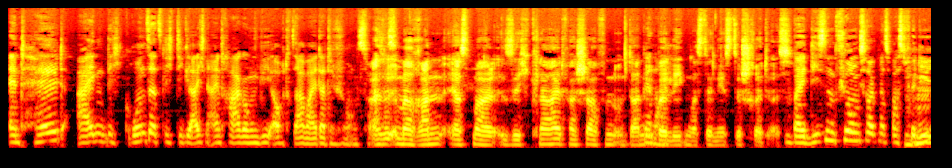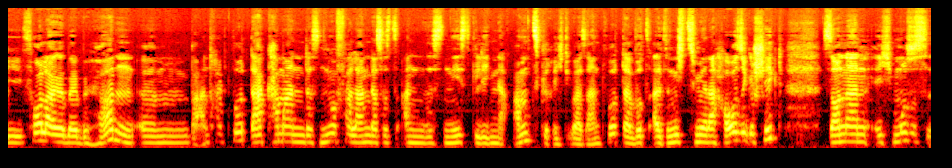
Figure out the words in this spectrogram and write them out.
enthält eigentlich grundsätzlich die gleichen Eintragungen wie auch das erweiterte Führungszeugnis. Also immer ran, erstmal sich Klarheit verschaffen und dann genau. überlegen, was der nächste Schritt ist. Bei diesem Führungszeugnis, was für mhm. die Vorlage bei Behörden ähm, beantragt wird, da kann man das nur verlangen, dass es an das nächstgelegene Amtsgericht übersandt wird. Da wird es also nicht zu mir nach Hause geschickt, sondern ich muss es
